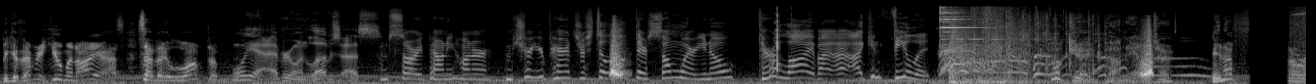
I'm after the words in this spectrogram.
Because every human I asked said they loved them. Well, yeah, everyone loves us. I'm sorry, bounty hunter. I'm sure your parents are still out there somewhere, you know? They're alive. I, I, I can feel it. Okay, bounty hunter. Enough around.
